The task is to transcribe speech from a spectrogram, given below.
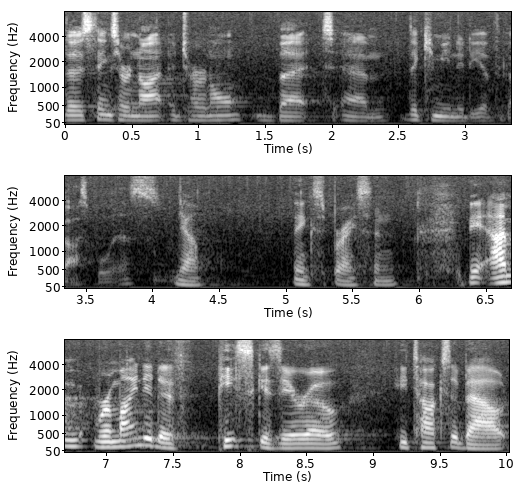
Those things are not eternal, but um, the community of the gospel is. Yeah. Thanks, Bryson. I'm reminded of Pete Scazzero. He talks about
